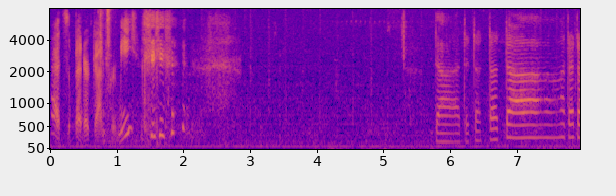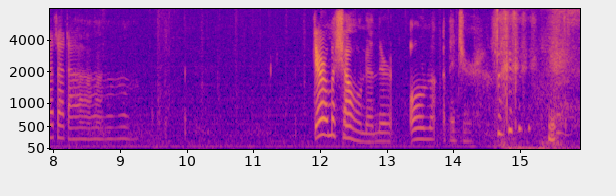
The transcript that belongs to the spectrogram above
That's a better gun for me. da da da da da da da da. Michonne and their own adventure. yes.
